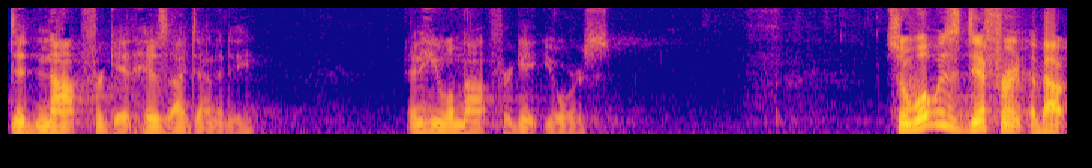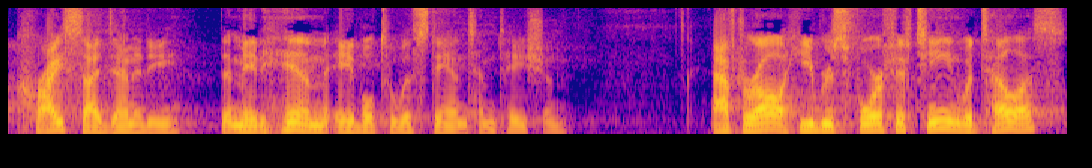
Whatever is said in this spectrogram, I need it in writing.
did not forget his identity, and he will not forget yours. So, what was different about Christ's identity that made him able to withstand temptation? After all, Hebrews 4:15 would tell us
